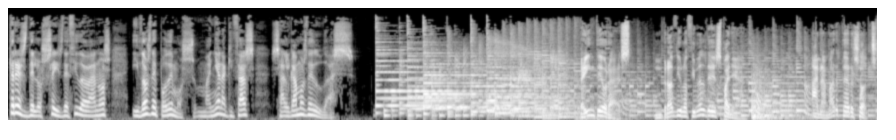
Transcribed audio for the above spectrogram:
3 de los 6 de Ciudadanos y 2 de Podemos. Mañana quizás salgamos de dudas. 20 horas. Radio Nacional de España. Ana Marta Ersoch.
